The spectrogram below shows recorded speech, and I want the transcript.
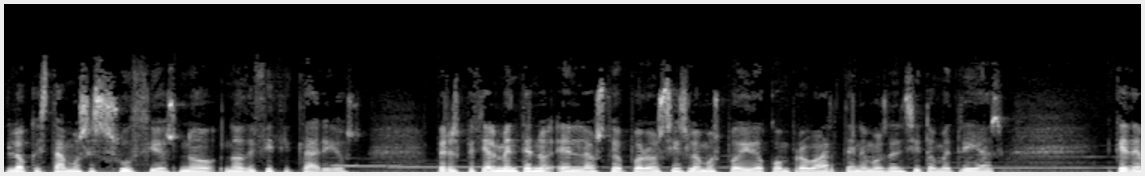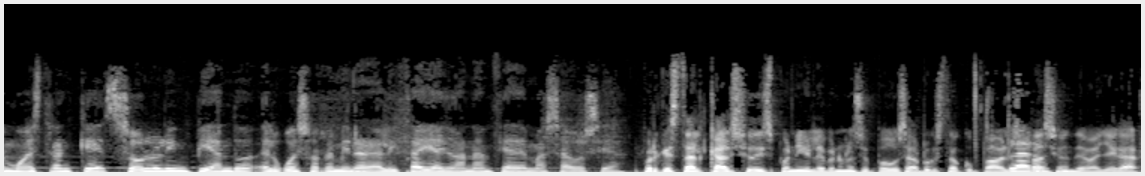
lo que estamos es sucios, no, no deficitarios. Pero especialmente en la osteoporosis lo hemos podido comprobar, tenemos densitometrías que demuestran que solo limpiando el hueso remineraliza y hay ganancia de masa ósea. Porque está el calcio disponible, pero no se puede usar porque está ocupado el espacio donde va a llegar.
